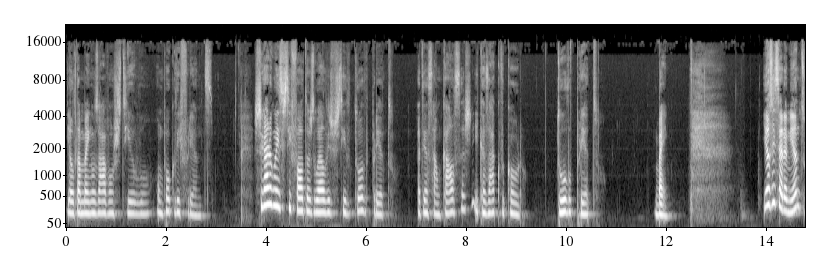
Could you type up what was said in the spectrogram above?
ele também usava um estilo um pouco diferente. Chegaram a existir fotos do Elvis vestido todo de preto. Atenção, calças e casaco de couro. Tudo preto. Bem, eu sinceramente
